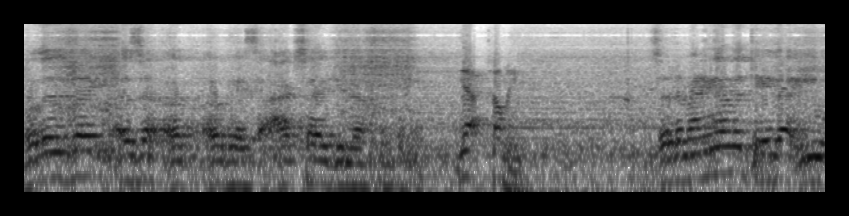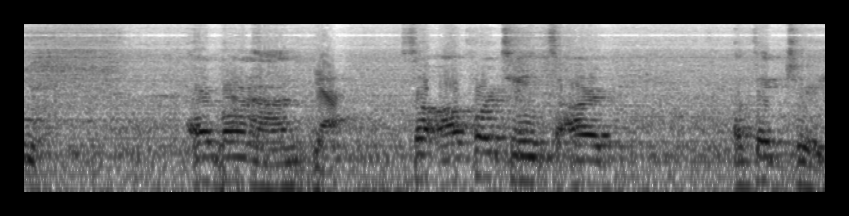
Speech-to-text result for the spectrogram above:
Well, there's like, is it, uh, okay, so actually I do know something. Yeah. Tell me. So depending on the day that you are born on, Yeah. so all 14ths are a fig tree.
